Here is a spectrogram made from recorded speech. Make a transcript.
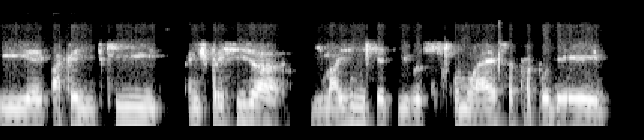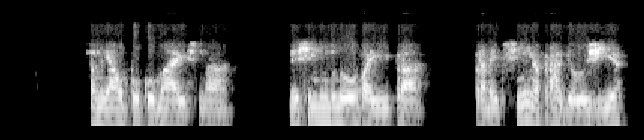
e acredito que a gente precisa de mais iniciativas como essa para poder caminhar um pouco mais na nesse mundo novo aí para para medicina, para radiologia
